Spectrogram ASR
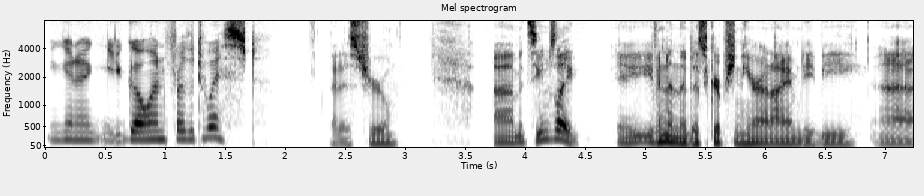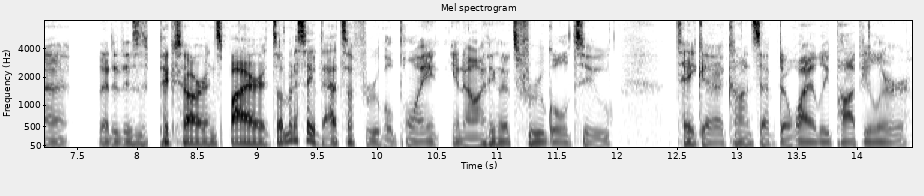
You're gonna you go in for the twist. That is true. Um, it seems like even in the description here on IMDb uh, that it is Pixar inspired. So I'm going to say that's a frugal point. You know, I think that's frugal to take a concept, a widely popular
